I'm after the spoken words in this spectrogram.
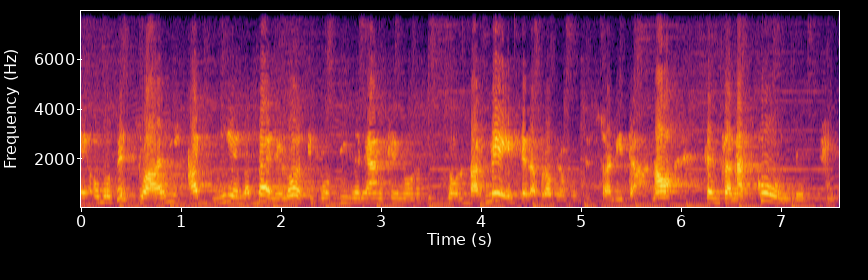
eh, omosessuali a dire va bene, allora si può vivere anche normalmente la propria omosessualità, no? senza nascondersi.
